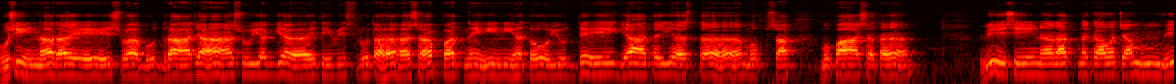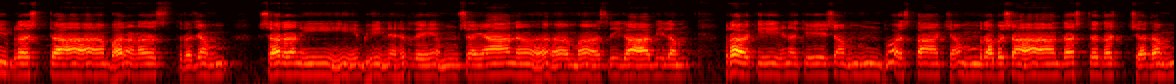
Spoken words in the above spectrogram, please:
उशिनरयेष्वबुद्राजा सुयज्ञ इति विश्रुतः सपत्नैः निहतो युद्धे ज्ञातयस्तमुपसा मुपासत विशीर्णरत्नकवचं विभ्रष्टाभरणस्रजं शरणीभिनहृदयं शयानमश्रीगाविलं प्रकीर्णकेशं ध्वस्ताक्षं रभसादष्टदच्छदं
